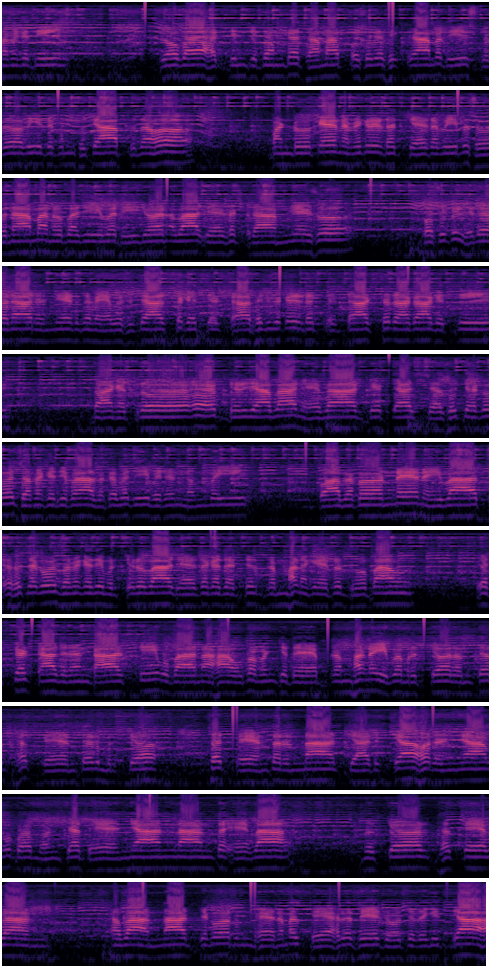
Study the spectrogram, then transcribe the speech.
समगति यो वा हत्यञ्चितं प्रथमः पशुरभिक्रामतीश्वरो वीतकं शुचाप्तदः मण्डूकेन विक्रीडत्येटवीपशो नामनुपजीवति यो न वा वसुभिहितनारण्येणतमेव शुचास्तगत्यक्षाभिर्विक्रीडत्यक्षरागागत्ति शुचको वै। पावकोन्नेनैवात्यहुचको समगति मृत्युरुवाचेतकदर्चिर्ब्रह्मणकेतद्रूपां यत्कष्टादिनं कार्ष्णी उपानः उपमुञ्चते ब्रह्मणैव मृत्योरन्तर्धत्तेऽन्तर्मृत्यो धत्तेऽन्तर्नाट्यादित्याहुरण्यामुपमुञ्चते न्यान्नान्त एव। मृत्योर्धत्तेवान् अवान्नाट्यगोरुन्धे नमस्ते, हरसे ज्योतिरगित्याः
